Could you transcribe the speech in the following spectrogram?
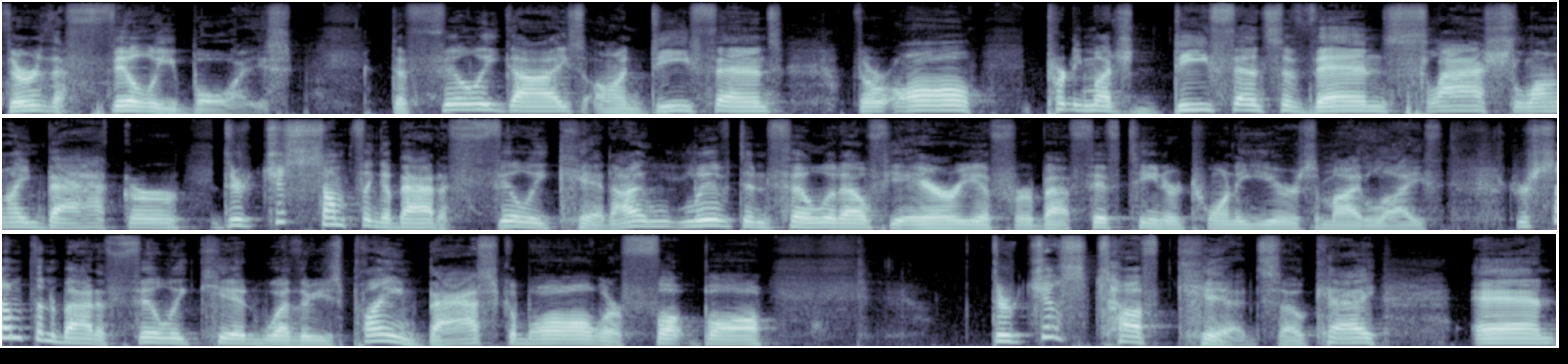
They're the Philly boys. The Philly guys on defense. They're all pretty much defensive end slash linebacker. There's just something about a Philly kid. I lived in Philadelphia area for about 15 or 20 years of my life. There's something about a Philly kid, whether he's playing basketball or football. They're just tough kids, okay? And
